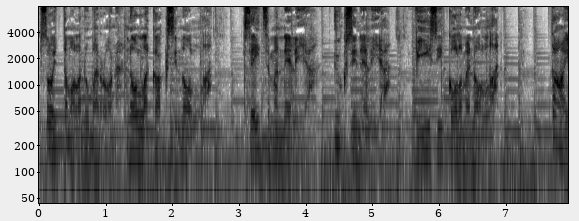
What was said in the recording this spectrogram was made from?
soittamalla numeroon 020 74 14 530 tai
